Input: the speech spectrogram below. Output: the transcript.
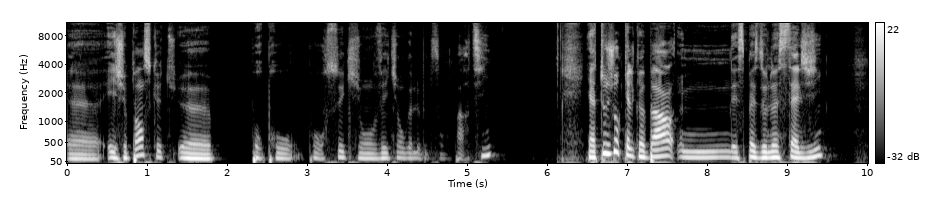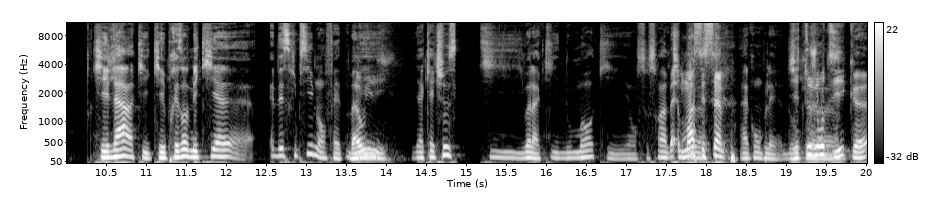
euh, et je pense que tu, euh, pour, pour, pour ceux qui ont vécu en Guadeloupe et qui sont partis, il y a toujours quelque part une espèce de nostalgie qui est là, qui, qui est présente, mais qui est euh, indescriptible en fait. bah Mais oui. Il y a quelque chose qui, voilà, qui nous manque, qui, on se sent un Ben, petit moi, c'est simple. incomplet. J'ai toujours euh, dit que,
